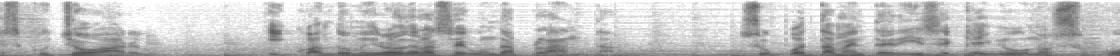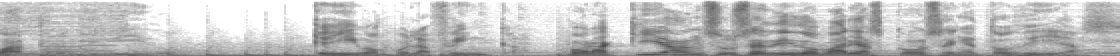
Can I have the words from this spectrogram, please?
escuchó algo y cuando miró de la segunda planta, supuestamente dice que vio unos cuatro individuos que iban por la finca. Por aquí han sucedido varias cosas en estos días.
